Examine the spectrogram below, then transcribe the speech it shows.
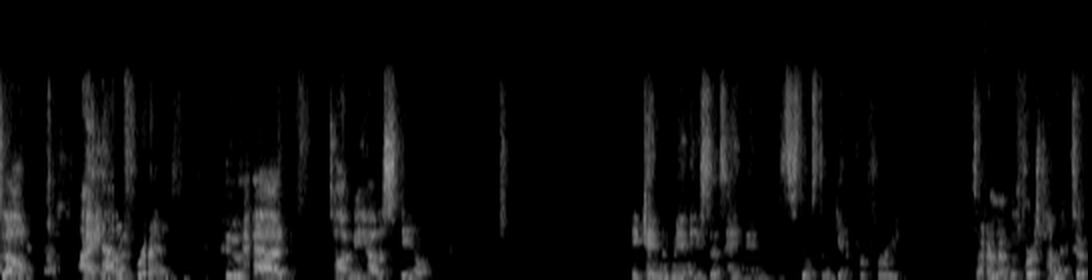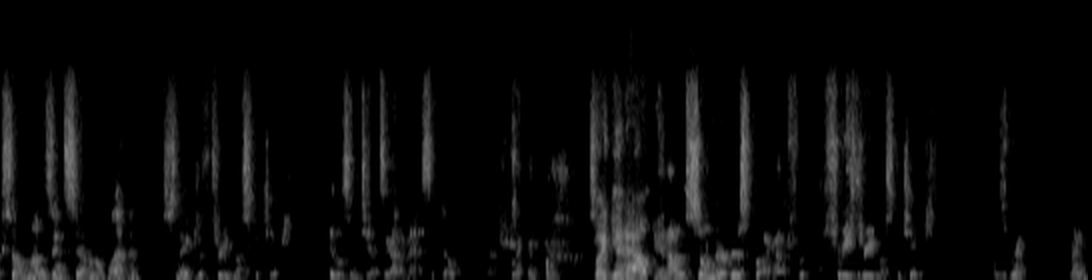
so I had a friend who had taught me how to steal. He came to me and he says, Hey man, you still still get it for free. So I remember the first time I took something, I was in 7-Eleven, snaked with three musketeers. It was intense. I got a massive dopamine rush. Right? So I get out and I was so nervous, but I got a free three musketeers. It was great, right?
